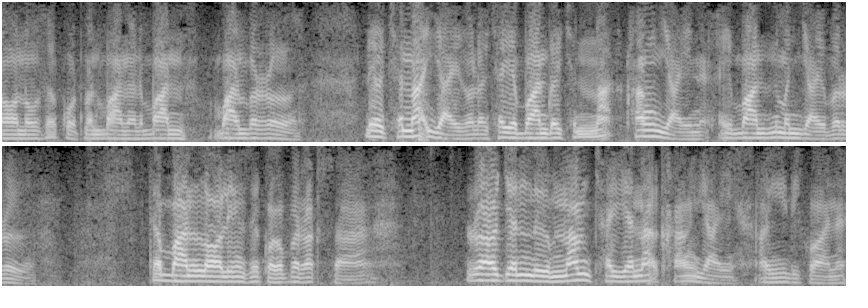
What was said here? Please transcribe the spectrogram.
นอนโนสะกดมันบานอะไรบานบานเบรอเรียกชนะใหญ่ก็เลยชัยบาลโดยชนะครั้งใหญ่เนี่ยไอ้บานนี่มันใหญ่เบรอ ถ้าบานรอเลียงสะกดก็ไปรักษา เราจะดื่มน้ำชัยนะครั้งใหญ่เอางี้ดีกว่านะ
